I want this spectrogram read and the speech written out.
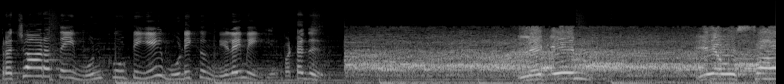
பிரச்சாரத்தை முன்கூட்டியே முடிக்கும் நிலைமை ஏற்பட்டது लेकिन ये उत्साह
